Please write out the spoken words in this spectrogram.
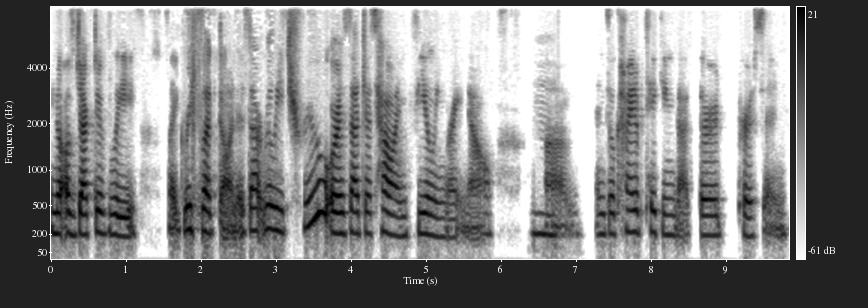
you know objectively like reflect on is that really true or is that just how i'm feeling right now? Mm. um, and so kind of taking that third person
